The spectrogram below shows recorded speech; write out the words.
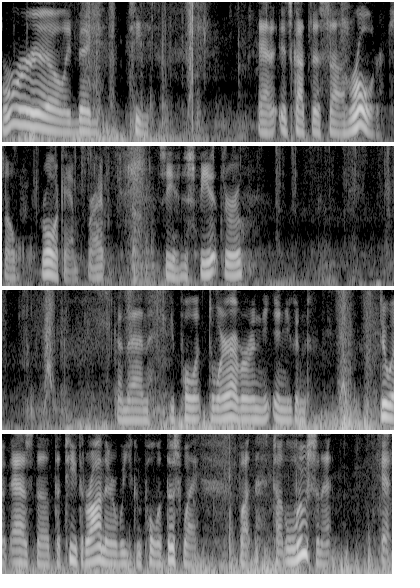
really big teeth and it's got this uh, roller, so roller cam, right? So you just feed it through, and then you pull it to wherever, and, and you can do it as the, the teeth are on there where you can pull it this way. But to loosen it, it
